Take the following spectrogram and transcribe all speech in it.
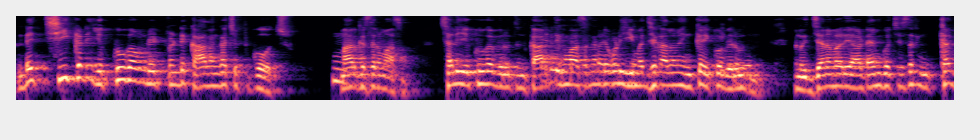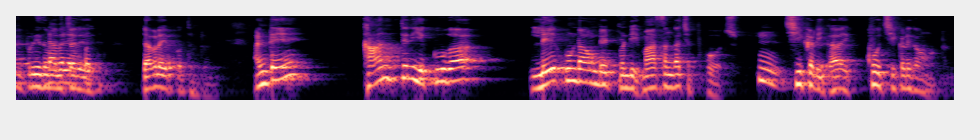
అంటే చీకటి ఎక్కువగా ఉండేటువంటి కాలంగా చెప్పుకోవచ్చు. మార్గశిర మాసం. చలి ఎక్కువగా పెరుగుతుంది. కార్తీక మాసం కంటే కూడా ఈ మధ్య కాలంలో ఇంకా ఎక్కువ పెరుగుతుంది. మనకి జనవరి ఆ టైంకి వచ్చేసరికి ఇంకా విపరీతమైన చలి. డబల్ అయిపోతుంటుంది. అంటే కాంతిని ఎక్కువగా లేకుండా ఉండేటువంటి మాసంగా చెప్పుకోవచ్చు. చీకటిగా ఎక్కువ చీకటిగా ఉంటుంది.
